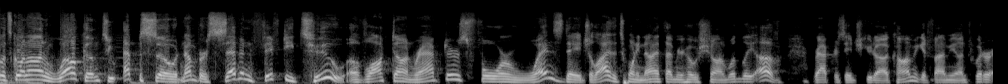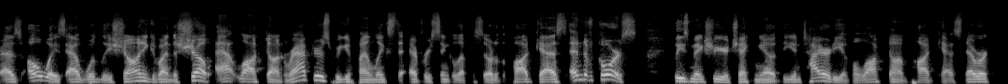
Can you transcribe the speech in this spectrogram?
what's going on? Welcome to episode number 752 of Locked On Raptors for Wednesday, July the 29th. I'm your host, Sean Woodley of RaptorsHQ.com. You can find me on Twitter as always at Woodley Sean. You can find the show at Locked On Raptors, where you can find links to every single episode of the podcast. And of course, please make sure you're checking out the entirety of the Locked On Podcast Network.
